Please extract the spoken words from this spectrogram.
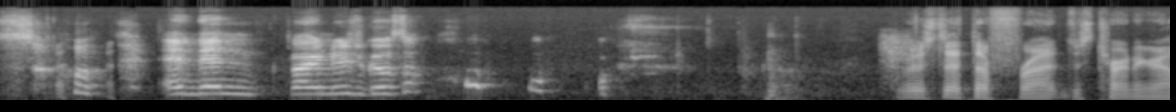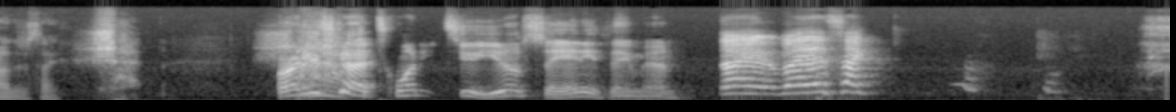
so, and then Varnoosh goes. We're just at the front, just turning around, just like, shut. Barney's got a twenty-two. You don't say anything, man. No, but it's like.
